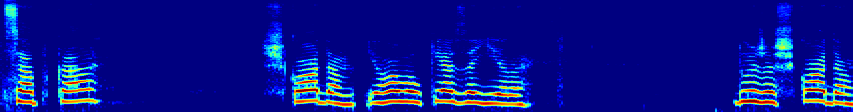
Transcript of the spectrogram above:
Цапка. Шкода, його вовки заїли. Дуже шкода.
